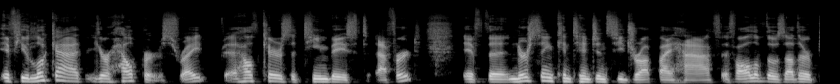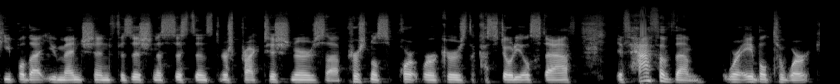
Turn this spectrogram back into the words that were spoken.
if you look at your helpers, right? Healthcare is a team based effort. If the nursing contingency dropped by half, if all of those other people that you mentioned physician assistants, nurse practitioners, uh, personal support workers, the custodial staff if half of them were able to work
